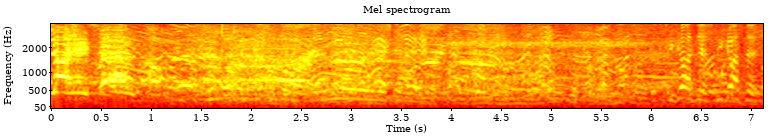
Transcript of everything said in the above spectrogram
Johnny You got this, you got this.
